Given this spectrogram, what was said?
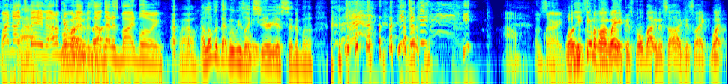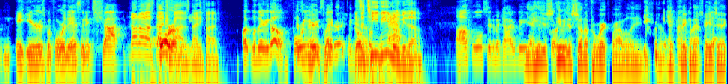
My night's Wow. made. I don't care Full what happens out. That is mind blowing. Wow. I love that that movie's like Holy serious cinema. He took it. wow. I'm sorry. Well, he came a long way because full body massage is like what eight years before this, and it's shot. No, no, no. It's 95. Horrible. It's 95. Oh, well, there you go. Four That's years later, It's a TV that movie, though. Awful cinematography. Yeah, he just he was just showing up for work probably, you know, make, making that paycheck.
